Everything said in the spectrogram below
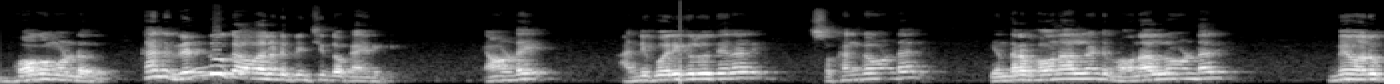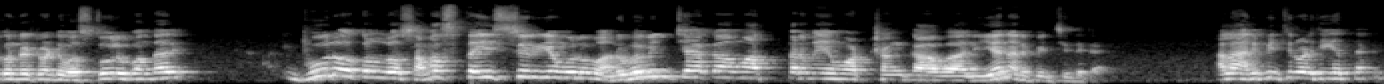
భోగం ఉండదు కానీ రెండూ కావాలనిపించింది ఒక ఆయనకి. ఏమండయి అన్ని కోరికలు తీరాలి. సుఖంగా ఉండాలి. ఇంద్రభవనాలు లాంటి భవనాల్లో ఉండాలి. మేము అనుకున్నటువంటి వస్తువులు పొందాలి. భూలోకంలో సమస్త ఐశ్వర్యములు అనుభవించాక మాత్రమే మోక్షం కావాలి అని అనిపించిందిట. అలా అనిపించిన వాడు చేయొద్దండి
